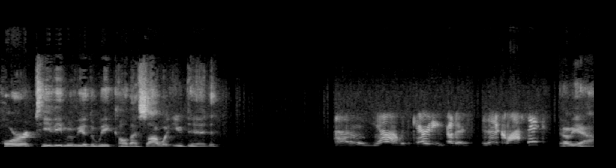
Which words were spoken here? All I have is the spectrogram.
horror TV movie of the week called "I Saw What You Did." Oh yeah, with the Carradine brothers. Is it a classic? Oh yeah,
